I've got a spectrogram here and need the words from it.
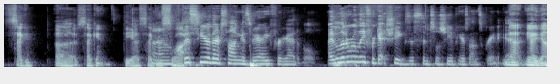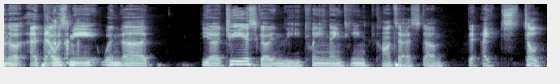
second, uh, second, the uh, second Oh, slot. this year, their song is very forgettable. I literally forget she exists until she appears on screen again. Yeah, yeah, yeah, no. Uh, that was me when uh, the uh, two years ago in the 2019 contest. Um, I still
